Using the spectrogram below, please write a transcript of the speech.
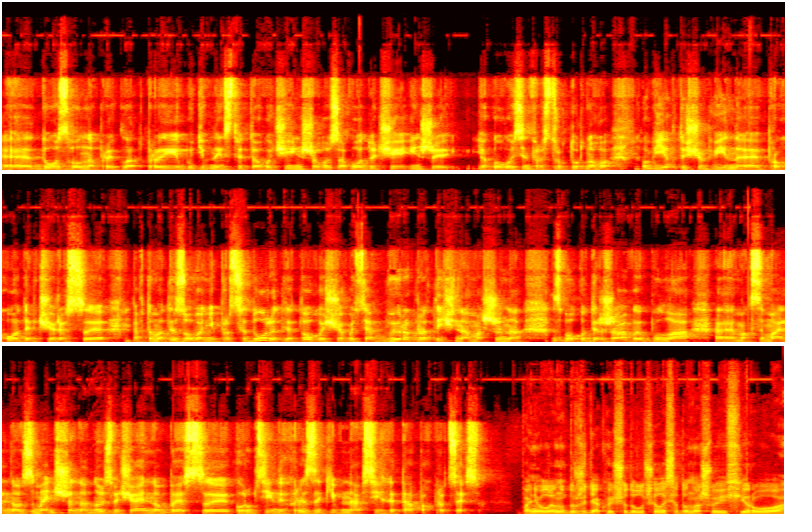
е, дозвол, наприклад, при будівництві того чи іншого заводу, чи іншого якогось інфраструктурного об'єкту, щоб він е, проходив через автоматизовані процедури для того, щоб ця бюрократична машина з боку держави була максимально зменшена. Ну і звичайно, без е, корупційних ризиків на всіх етапах процесу. Пані Олено, дуже дякую, що долучилися до нашого ефіру.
